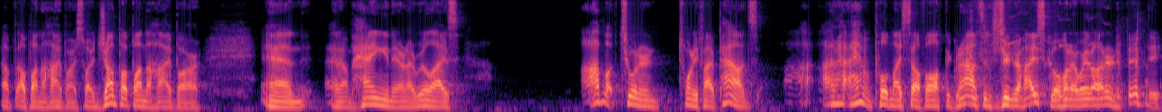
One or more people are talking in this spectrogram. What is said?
up up on the high bar. So I jump up on the high bar, and and I'm hanging there, and I realize I'm up 225 pounds. I, I haven't pulled myself off the ground since junior high school when I weighed 150.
